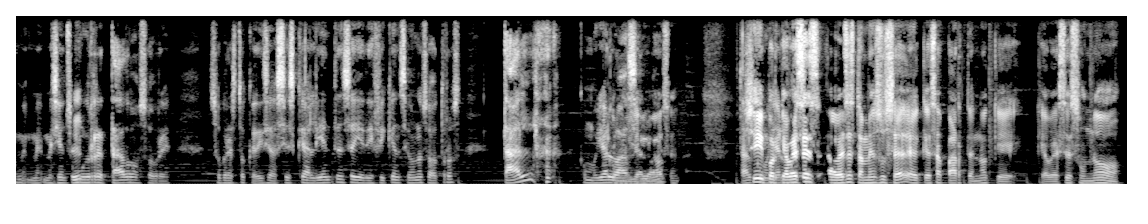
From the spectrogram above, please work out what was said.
Me, siento muy retado sobre, sobre esto que dice, así es que aliéntense y edifíquense unos a otros, tal como ya lo hacen. sí, porque a veces, a veces también sucede que esa parte, ¿no? Que, que a veces uno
